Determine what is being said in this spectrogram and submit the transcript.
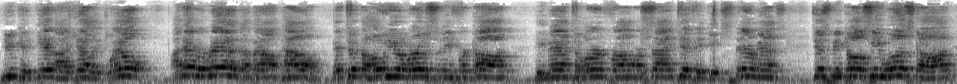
you could get idyllic. Well, I never read about how it took a whole university for God, amen, to learn from or scientific experiments. Just because he was God,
